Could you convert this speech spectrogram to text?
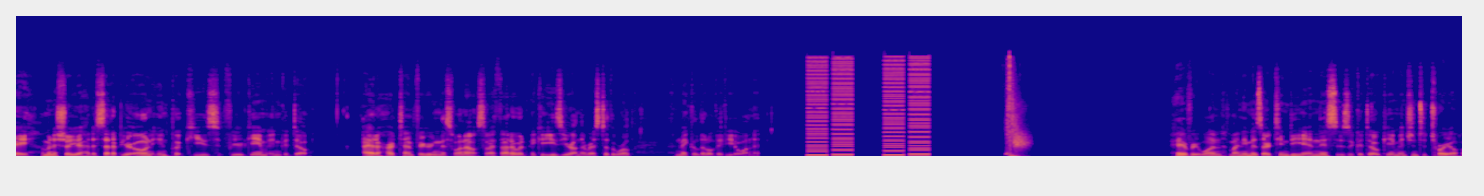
Hey, I'm going to show you how to set up your own input keys for your game in Godot. I had a hard time figuring this one out, so I thought I would make it easier on the rest of the world and make a little video on it. Hey everyone, my name is Artindi and this is a Godot Game Engine tutorial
